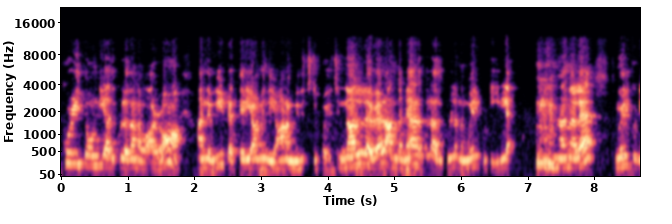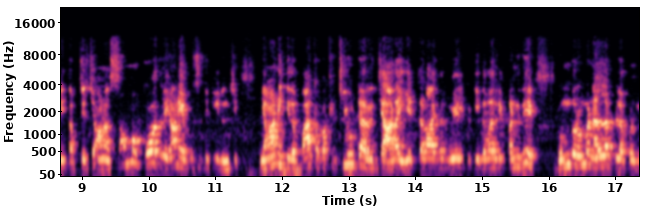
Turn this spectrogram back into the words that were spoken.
குழி தோண்டி அதுக்குள்ளதானே வாழும். அந்த வீட்டை தெரியாம இந்த யானை மிதிச்சுட்டு போயிடுச்சு நல்ல வேளை அந்த நேரத்துல அதுக்குள்ள அந்த முயல் குட்டி இல்லை. அதனால முயல் குட்டி தப்பிச்சிருச்சு. ஆனா செம்ம கோவத்துல யானையை பிடிச்சி திட்டி இருந்துச்சு. யானைக்கு இதை பார்க்க பார்க்க கியூட்டா இருந்துச்சு. ஆடா எட்டடா இந்த முயல்குட்டி இந்த மாதிரி பண்ணுது. ரொம்ப ரொம்ப நல்ல பிள்ளை போல்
